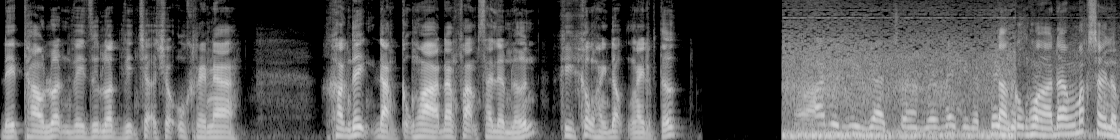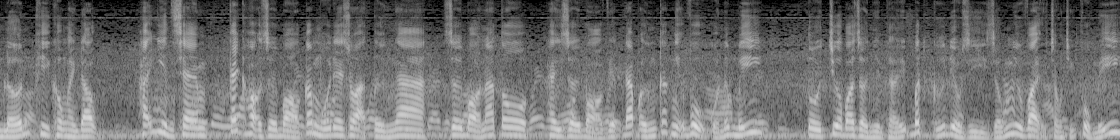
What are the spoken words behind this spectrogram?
để thảo luận về dự luật viện trợ cho Ukraine, khẳng định Đảng Cộng Hòa đang phạm sai lầm lớn khi không hành động ngay lập tức. Đảng Cộng Hòa đang mắc sai lầm lớn khi không hành động. Hãy nhìn xem cách họ rời bỏ các mối đe dọa từ Nga, rời bỏ NATO hay rời bỏ việc đáp ứng các nghĩa vụ của nước Mỹ. Tôi chưa bao giờ nhìn thấy bất cứ điều gì giống như vậy trong chính phủ Mỹ.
